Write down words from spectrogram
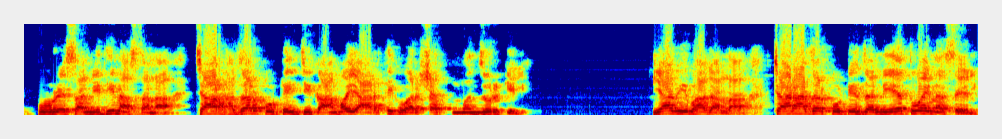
पुरेसा निधी नसताना चार हजार कोटींची कामं या आर्थिक वर्षात मंजूर केली. या विभागाला चार हजार कोटींचा नियतवय नसेल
